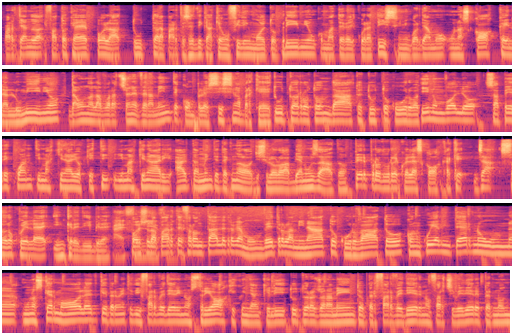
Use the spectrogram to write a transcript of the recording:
Partendo dal fatto che Apple ha tutta la parte estetica che è un feeling molto premium, con materiali curatissimi, guardiamo una scocca in alluminio da una lavorazione veramente complessissima perché è tutto arrotondato, è tutto curvo. Io non voglio sapere quanti macchinari o che tipi di macchinari altamente tecnologici loro abbiano usato per produrre quella scocca che già solo quella è incredibile. Eh, Poi sulla parte frontale troviamo un vetro laminato curvato con cui all'interno un, uno schermo OLED che permette di far vedere i nostri occhi, quindi anche lì tutto il ragionamento per far vedere, non farci vedere, per non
